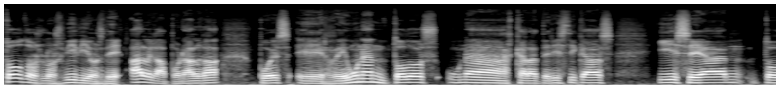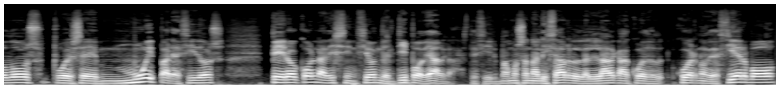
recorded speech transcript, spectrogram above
todos los vídeos de alga por alga pues eh, reúnan todos unas características y sean todos pues eh, muy parecidos pero con la distinción del tipo de alga. Es decir, vamos a analizar el alga cuerno de ciervo,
